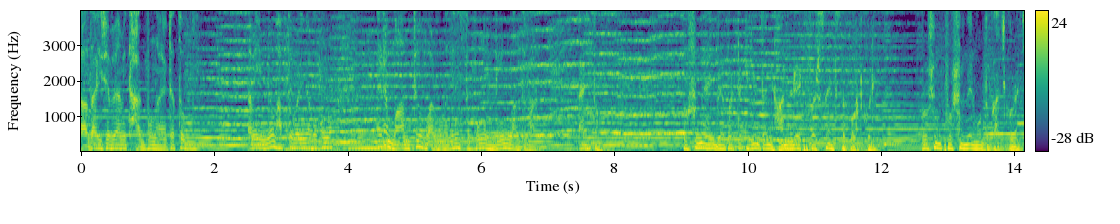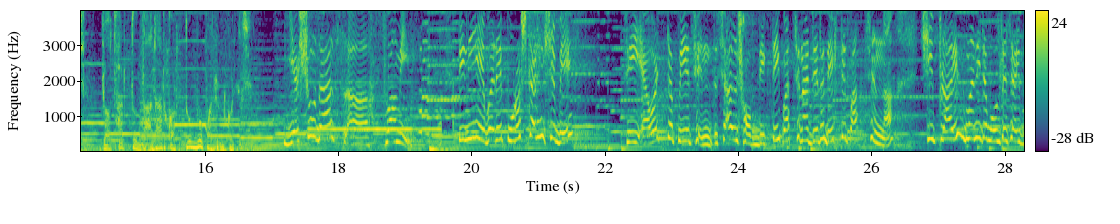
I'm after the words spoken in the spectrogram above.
দাদা হিসেবে আমি থাকব না এটা তো আমি এমনিও ভাবতে পারি না কখনো। এটা মানতেও পারব না জানিস তো কোনো দিন মানতে পারব একদম। প্রসূনের এই ব্যাপারটাকে কিন্তু আমি হান্ড্রেড পার্সেন্ট সাপোর্ট করি। প্রসূন প্রসূনের মতো কাজ করেছে যথার্থ দাদার কর্তব্য পালন করেছে। যশোদাস স্বামী তিনি এবারে পুরস্কার হিসেবে যে অ্যাওয়ার্ডটা পেয়েছেন সব দেখতেই পাচ্ছেন আর যেটা দেখতে পাচ্ছেন না সেই প্রাইজ মানিটা বলতে চাইব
